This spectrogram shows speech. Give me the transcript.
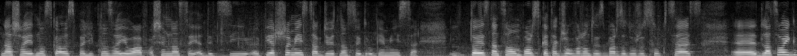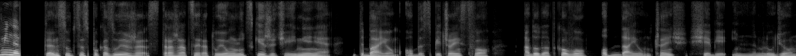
nasza jednostka OSP Lipno zajęła w 18 edycji e, pierwsze miejsce, a w 19 drugie miejsce. I to jest na całą Polskę, także uważam, to jest bardzo duży sukces e, dla całej gminy. Ten sukces pokazuje, że strażacy ratują ludzkie życie i mienie, dbają o bezpieczeństwo, a dodatkowo oddają część siebie innym ludziom.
